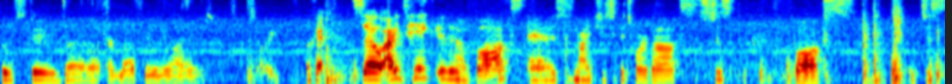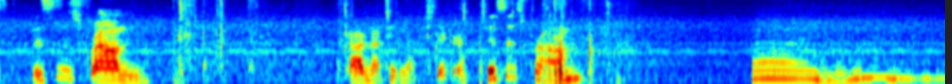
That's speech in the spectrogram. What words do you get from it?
poster. Duh. I love Pretty Little Liars. Sorry. Okay, so I take it in a box, and this is my Juicy Couture box. It's just a box. It just, this is from, I'm not taking off the sticker. This is from, um,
